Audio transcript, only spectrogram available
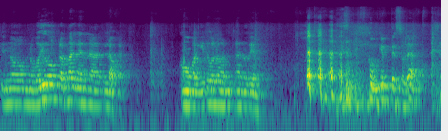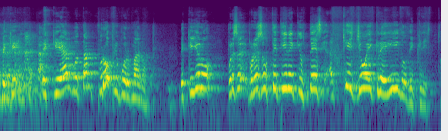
que no, no podido plasmarla en la, en la hoja? Como para que todos lo anotemos. Como que es personal. Es que es que algo tan propio, por hermano. Es que yo no, por eso, por eso usted tiene que usted decir, ¿a qué yo he creído de Cristo?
